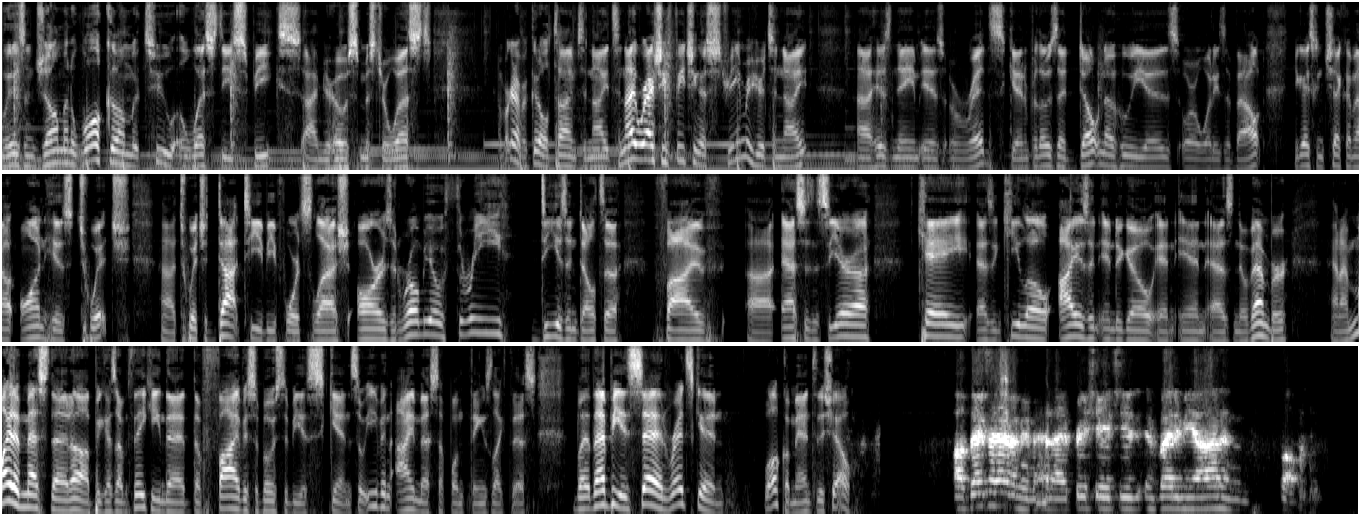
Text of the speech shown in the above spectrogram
Ladies and gentlemen. Welcome to Westy Speaks. I'm your host, Mr. West, and we're gonna have a good old time tonight. Tonight, we're actually featuring a streamer here tonight. Uh, his name is Redskin. For those that don't know who he is or what he's about, you guys can check him out on his Twitch, uh, twitch.tv forward slash R is in Romeo, 3 D is in Delta, 5 uh, S is in Sierra, K as in Kilo, I as in Indigo, and N as November. And I might have messed that up because I'm thinking that the five is supposed to be a skin. So even I mess up on things like this. But that being said, Redskin, welcome, man, to the show. Oh, thanks for having me, man. I appreciate you inviting me on, and well,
